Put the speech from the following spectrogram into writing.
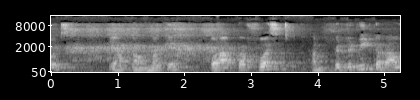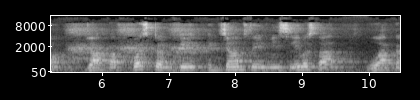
वर्ड्स ये आपका होमवर्क है। और आपका फ़र्स्ट हम फिर रिपीट कर रहा हूँ। जो आपका फ़र्स्ट टर्म के एग्ज़ाम से इट मीन सिलेबस था वो आपका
